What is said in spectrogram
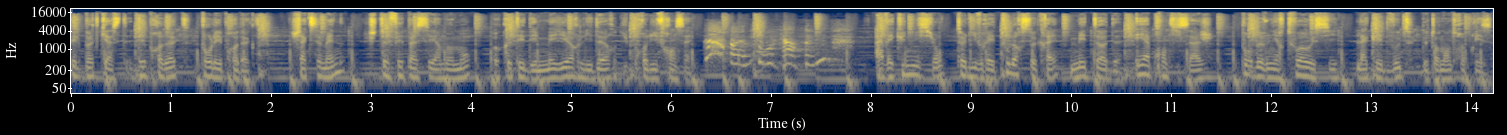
c'est le podcast des products pour les products. Chaque semaine, je te fais passer un moment aux côtés des meilleurs leaders du produit français. I'm so happy. Avec une mission, te livrer tous leurs secrets, méthodes et apprentissages pour devenir toi aussi la clé de voûte de ton entreprise.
